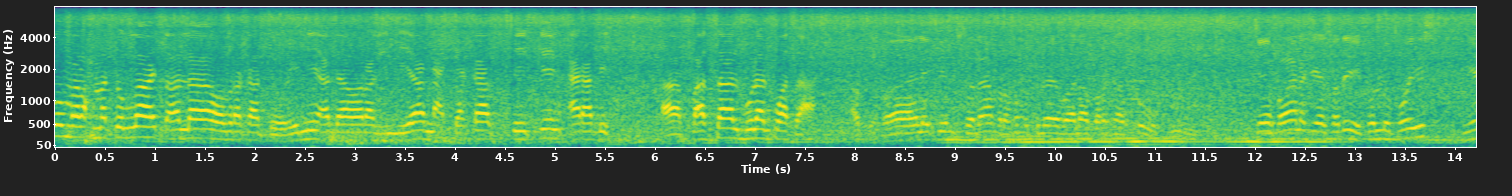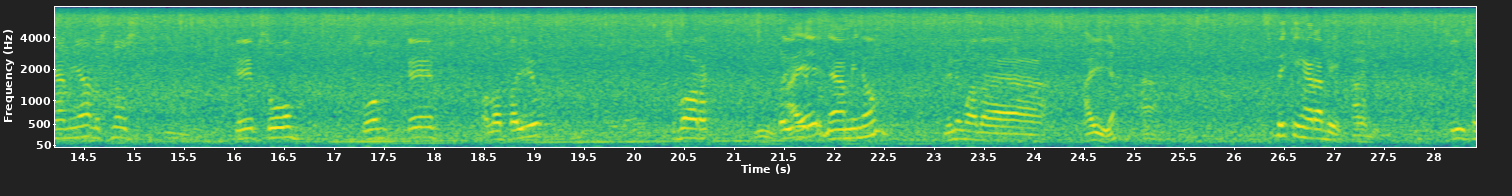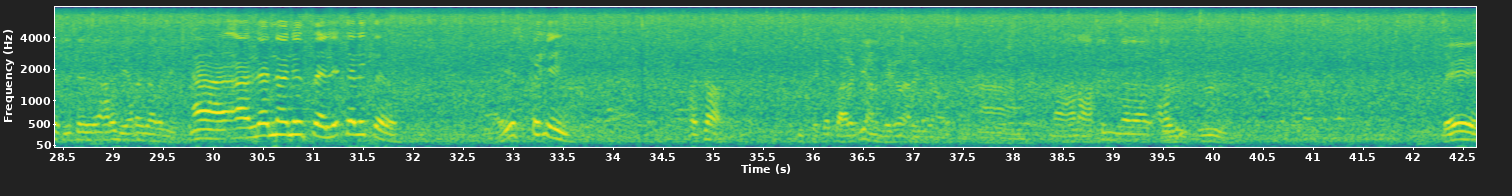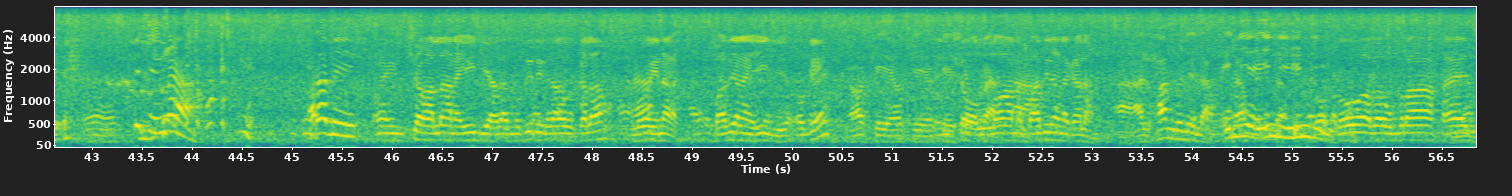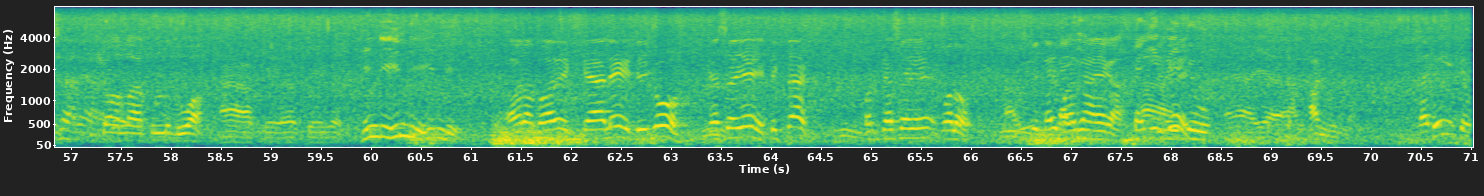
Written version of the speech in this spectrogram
Assalamualaikum warahmatullahi taala wabarakatuh. Ini ada orang India nak cakap speaking Arabic uh, pasal bulan puasa. Okey. وعليكم السلام ورحمة الله وبركاته كيف حالك يا صديقي كله كويس مية مية نص نص كيف صوم صوم كيف والله طيب صبارك طيب Air nak minum? minum ada air ya Speaking Arabic. Arabi Little, little, Arabic, Arabic, Arabic. Ah, uh, no, little, little, little. You speaking. আচ্ছা থেকে আরবি আমি দেখে আরবি না না আসিন আরবি হুম দে স্পিকিং না Arabic. Inshallah, na easy. Ala mudiri kalam, no inar. Badina na easy, okay? Okay, okay, okay. Inshallah, na badina na kalam. Alhamdulillah. Hindi, hindi, hindi. Doa da umrah, hajj. Inshallah, kullu dua. Okay, okay, good. Hindi, hindi, hindi. और भाई क्या ले ठीक हो कैसे ये ठीक ठाक और कैसे ये बोलो उसकी नई भाषा आएगा थैंक यू थैंक यू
